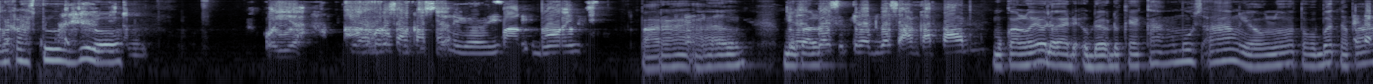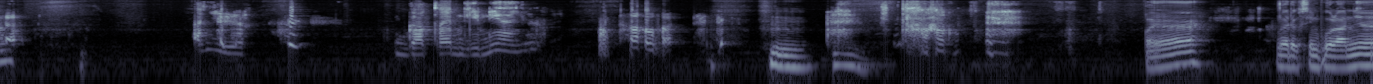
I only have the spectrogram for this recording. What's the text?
Anak oh, kelas 7 loh. oh iya ah, seangkatan ya nih fuck boy Parah, Ang. Muka kira gua seangkatan. muka lu ya udah ada udah udah kayak Kang Mus, Ang. Ya Allah, tobat napa? Ang? Anjir. Gak keren gini aja. apa? Hmm. Pokoknya nggak ada kesimpulannya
